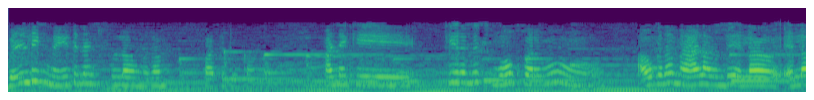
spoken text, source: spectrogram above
பில்டிங் மெயின்டெனன்ஸ் ஃபுல்லா அவங்க தான் பார்த்துட்டு இருக்காங்க. அன்னைக்கு கீழே ஸ்மோக் வரவும் அவங்க தான் மேலே வந்து எல்லா எல்லா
